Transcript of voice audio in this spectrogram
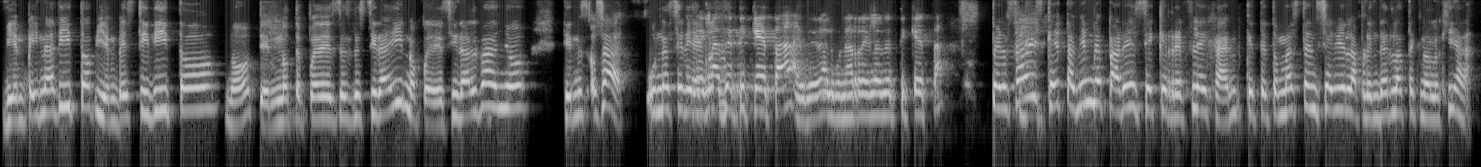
bien peinadito, bien vestidito, ¿no? no te puedes desvestir ahí, no puedes ir al baño, tienes, o sea, una serie de reglas de etiqueta, hay algunas reglas de etiqueta. Pero sabes qué, también me parece que reflejan que te tomaste en serio el aprender la tecnología.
